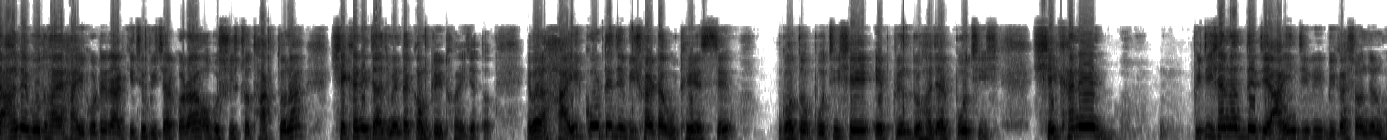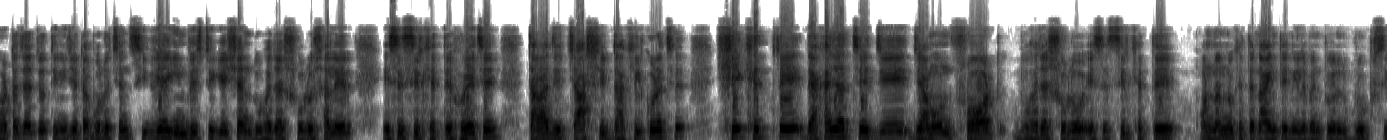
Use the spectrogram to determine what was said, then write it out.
তাহলে বোধ হয় হাইকোর্টের আর কিছু বিচার করা অবশিষ্ট থাকতো না, সেখানে জাজমেন্টটা কমপ্লিট হয়ে যেত। এবার হাইকোর্টে যে বিষয়টা উঠে এসছে, গত পঁচিশে এপ্রিল দু হাজার পঁচিশ, সেখানে পিটিশনারদের যে আইনজীবী বিকাশ রঞ্জন ভট্টাচার্য, তিনি যেটা বলেছেন, সিবিআই ইনভেস্টিগেশন দু হাজার ষোলো সালের এসএসসির ক্ষেত্রে হয়েছে। তারা যে চার্জশিট দাখিল করেছে, সেক্ষেত্রে দেখা যাচ্ছে যে যেমন ফ্রড দু হাজার ষোলো এসএসসির ক্ষেত্রে, অন্যান্য ক্ষেত্রে nine ten eleven twelve group C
